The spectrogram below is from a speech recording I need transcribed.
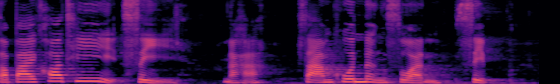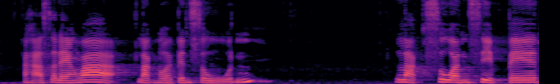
ต่อไปข้อที่ 4 นะคะ 3คูณ1ส่วน 10นะคะแสดงว่าหลักหน่วยเป็น 0 หลักส่วน 10 เป็น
